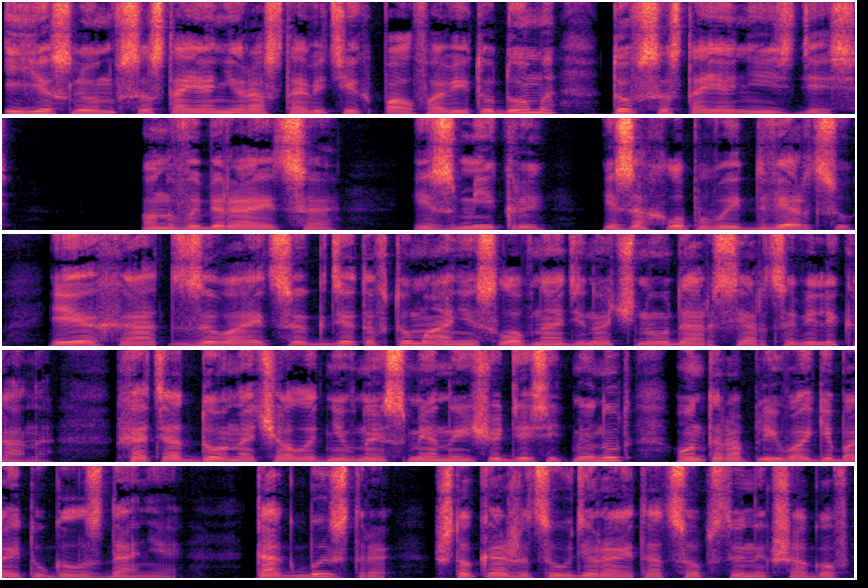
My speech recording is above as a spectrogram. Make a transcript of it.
и если он в состоянии расставить их по алфавиту дома, то в состоянии здесь. Он выбирается из микры и захлопывает дверцу, и эхо отзывается где-то в тумане, словно одиночный удар сердца великана. Хотя до начала дневной смены еще 10 минут, он торопливо огибает угол здания. Так быстро, что, кажется, удирает от собственных шагов,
